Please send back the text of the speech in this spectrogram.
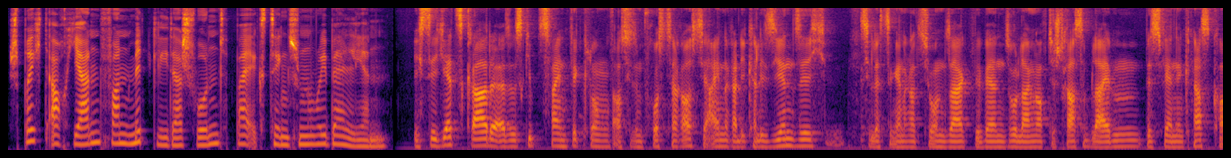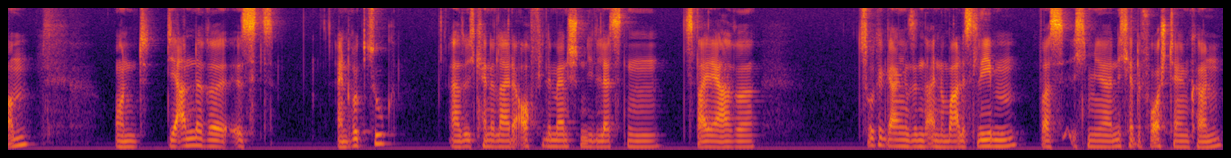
spricht auch Jan von Mitgliederschwund bei Extinction Rebellion. Ich sehe jetzt gerade, also es gibt zwei Entwicklungen aus diesem Frust heraus. Die einen radikalisieren sich. Die letzte Generation sagt, wir werden so lange auf der Straße bleiben, bis wir in den Knast kommen. Und die andere ist ein Rückzug. Also ich kenne leider auch viele Menschen, die die letzten zwei Jahre zurückgegangen sind in ein normales Leben, was ich mir nicht hätte vorstellen können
